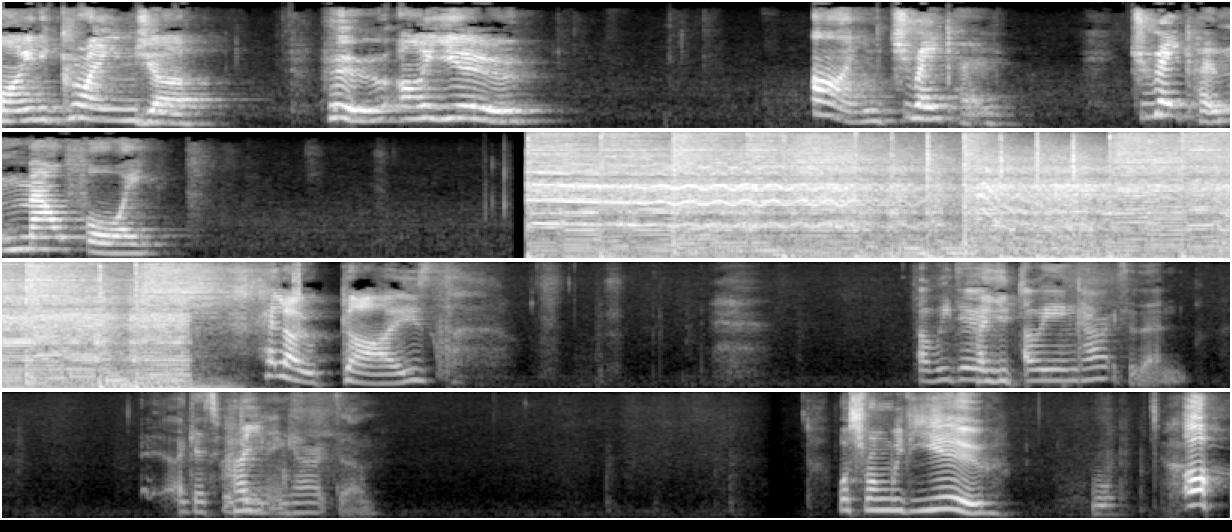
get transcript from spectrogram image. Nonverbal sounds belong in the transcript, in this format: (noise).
I'm Hermione Granger. Who are you? I'm Draco. Draco Malfoy. Hello, guys. Are we doing? How you- Are we in character then? I guess we're How doing you- it in character. What's wrong with you? Oh!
